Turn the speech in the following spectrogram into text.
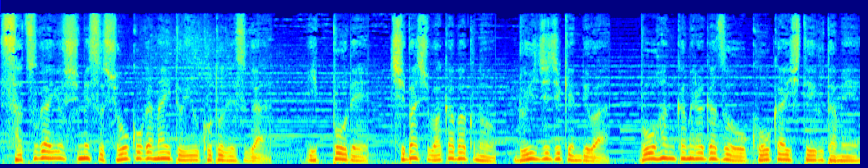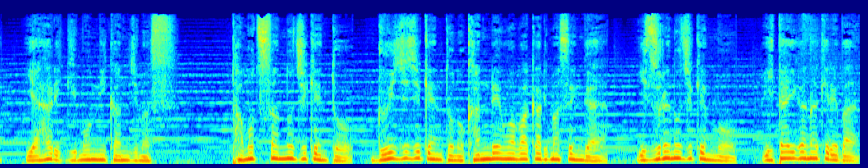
殺害を示す証拠がないということですが、一方で千葉市若葉区の類似事件では防犯カメラ画像を公開しているため、やはり疑問に感じます。保さんの事件と類似事件との関連はわかりませんが、いずれの事件も遺体がなければ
